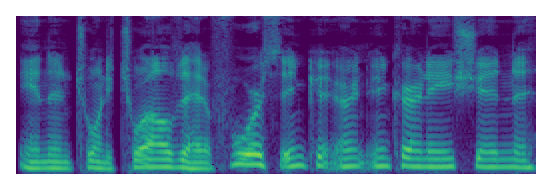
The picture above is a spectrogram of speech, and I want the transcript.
and then 2012, they had a fourth inc- uh, incarnation.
